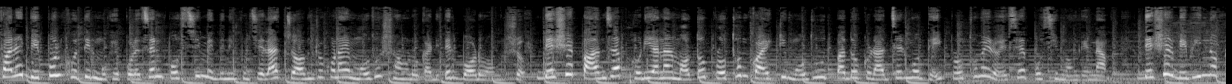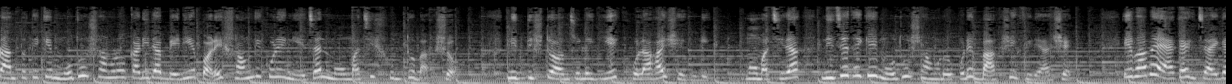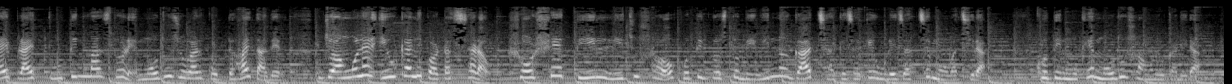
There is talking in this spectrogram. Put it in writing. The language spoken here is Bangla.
ফলে বিপুল ক্ষতির মুখে পড়েছেন পশ্চিম মেদিনীপুর জেলার চন্দ্রকোনায় মধু সংগ্রহকারীদের বড় অংশ। দেশে পাঞ্জাব, হরিয়ানার মতো প্রথম কয়েকটি মধু উৎপাদক রাজ্যের মধ্যেই প্রথমে রয়েছে পশ্চিমবঙ্গের নাম। দেশের বিভিন্ন প্রান্ত থেকে মধু সংগ্রহকারীরা বেরিয়ে পড়ে সঙ্গে করে নিয়ে যান মৌমাছি শুদ্ধ বাক্স। নির্দিষ্ট অঞ্চলে গিয়ে খোলা হয় সেগুলি। মৌমাছিরা নিজে থেকেই মধু সংগ্রহ করে বাক্সে ফিরে আসে। এভাবে এক এক জায়গায় প্রায় দু তিন মাস ধরে মধু জোগাড় করতে হয় তাদের। জঙ্গলের ইউক্যালিপটাস ছাড়াও সর্ষে, তিল, লিচু সহ ক্ষতিগ্রস্ত বিভিন্ন গাছ ঝাঁকে ঝাঁকে উড়ে যাচ্ছে মৌমাছিরা। ক্ষতির মুখে মধু সংগ্রহকারীরা।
